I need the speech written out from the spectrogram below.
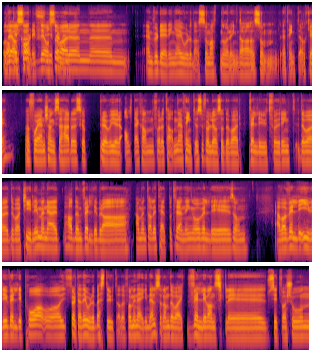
Og Da det, også, Cardiff det også var en, en en vurdering jeg gjorde da som 18-åring, da som jeg tenkte ok, da får jeg en sjanse her, og jeg skal prøve å gjøre alt jeg kan for å ta den. Jeg tenkte jo selvfølgelig også at det var veldig utfordring. Det var, det var tidlig, men jeg hadde en veldig bra mentalitet på trening og veldig sånn jeg var veldig ivrig, veldig på, og følte at jeg gjorde det beste ut av det for min egen del, selv om det var en veldig vanskelig situasjon,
